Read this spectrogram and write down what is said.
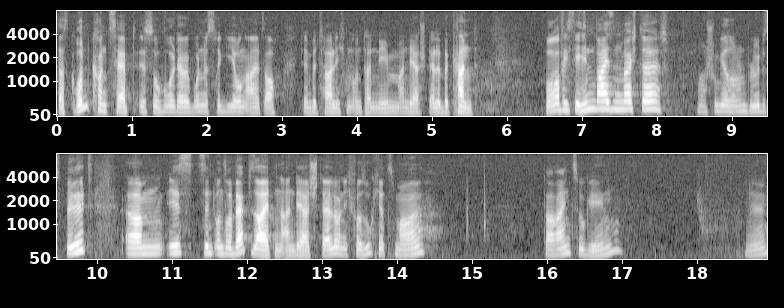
das Grundkonzept ist sowohl der Bundesregierung als auch den beteiligten Unternehmen an der Stelle bekannt. Worauf ich Sie hinweisen möchte, schon wieder so ein blödes Bild, ähm, ist, sind unsere Webseiten an der Stelle. Und ich versuche jetzt mal da reinzugehen. Nee.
